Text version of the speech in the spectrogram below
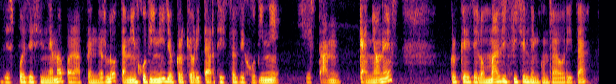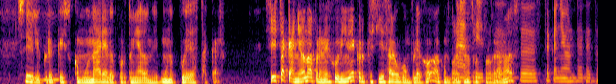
después de cinema para aprenderlo. También Houdini, yo creo que ahorita artistas de Houdini están cañones. Creo que es de lo más difícil de encontrar ahorita. Sí. yo creo que es como un área de oportunidad donde uno puede destacar sí está cañón aprender Houdini, creo que sí es algo complejo a comparación de ah, otros programas. Está, cañón, la neta.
